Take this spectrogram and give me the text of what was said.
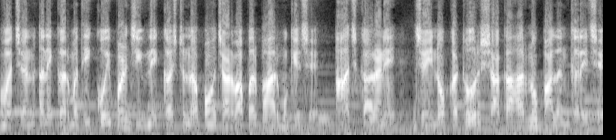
વચન અને કર્મથી કોઈ પણ જીવને કષ્ટ ન પહોંચાડવા પર ભાર મૂકે છે. આ જ કારણે જૈનો કઠોર શાકાહારનું પાલન કરે છે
